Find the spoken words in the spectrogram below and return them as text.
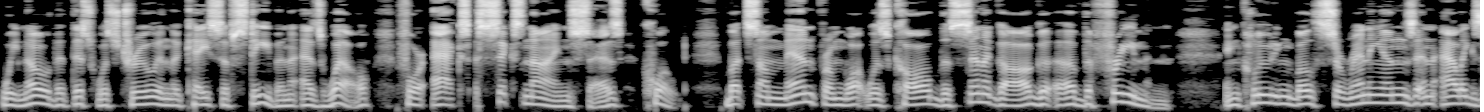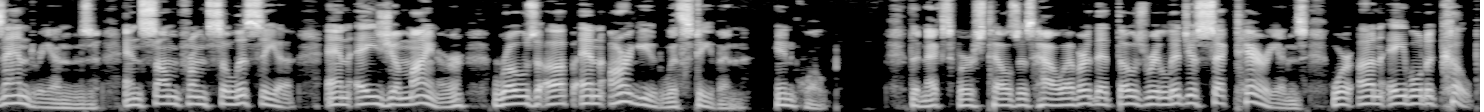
We know that this was true in the case of Stephen as well, for Acts 6 9 says, quote, But some men from what was called the synagogue of the freemen, including both Cyrenians and Alexandrians, and some from Cilicia and Asia Minor, rose up and argued with Stephen. The next verse tells us, however, that those religious sectarians were unable to cope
